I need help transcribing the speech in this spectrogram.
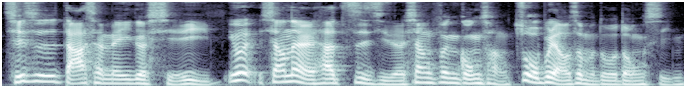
其实达成了一个协议，因为香奈儿他自己的香氛工厂做不了这么多东西，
